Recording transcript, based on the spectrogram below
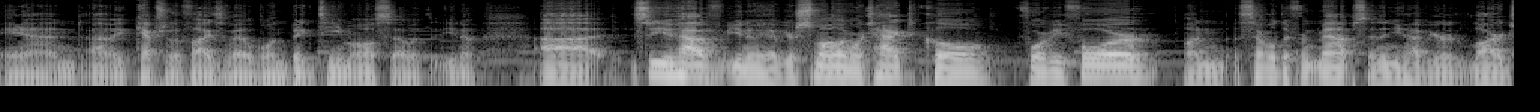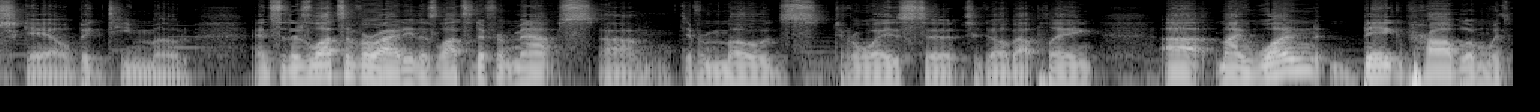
and uh, Capture the Flag is available in big team also. With you know, uh, so you have you know you have your smaller, more tactical 4v4 on several different maps, and then you have your large scale big team mode. And so there's lots of variety. There's lots of different maps, um, different modes, different ways to, to go about playing. Uh, my one big problem with,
